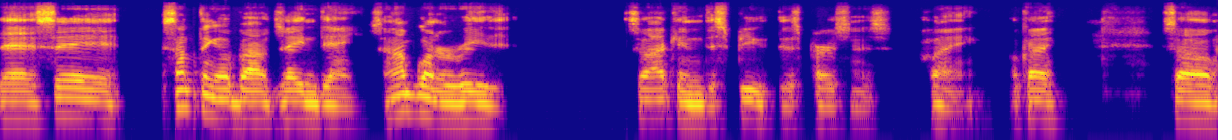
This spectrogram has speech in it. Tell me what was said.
that said something about Jayden Daniels, and I'm going to read it so I can dispute this person's claim. Okay, so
